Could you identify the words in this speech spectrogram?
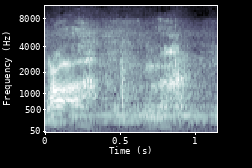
啊，嗯。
